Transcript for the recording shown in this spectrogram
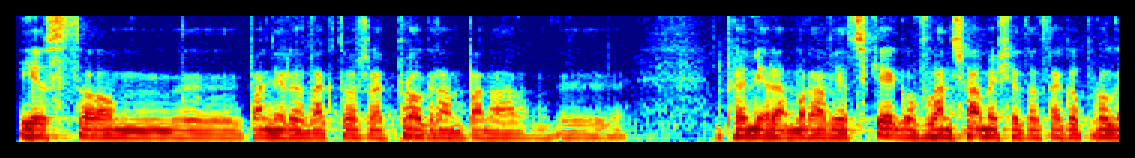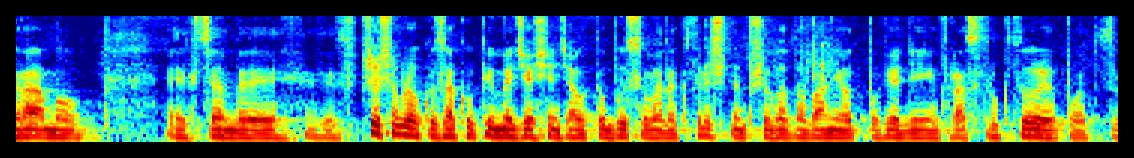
Jest to, mm, panie redaktorze, program pana y, premiera Morawieckiego. Włączamy się do tego programu. E, Chcemy, y, w przyszłym roku zakupimy 10 autobusów elektrycznych, przygotowanie odpowiedniej infrastruktury pod y,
